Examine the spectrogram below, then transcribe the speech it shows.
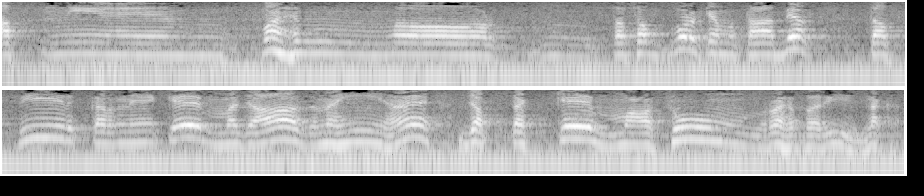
अपने फहम और तस्वुर के मुताबिक तफसीर करने के मजाज नहीं है जब तक के मासूम रहबरी न कर।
